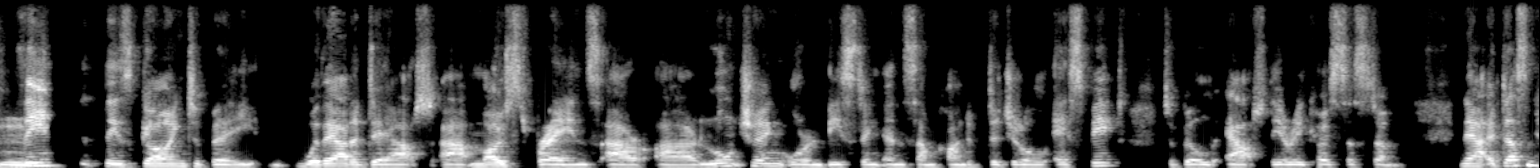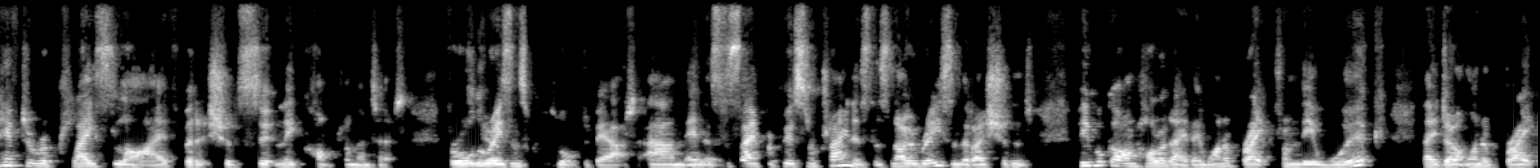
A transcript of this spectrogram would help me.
Mm. then there's going to be, without a doubt, uh, most brands are, are launching or investing in some kind of digital aspect to build out their ecosystem. Now, it doesn't have to replace live, but it should certainly complement it for all the Yeah. reasons we talked about. Um, and Yeah. it's the same for personal trainers. There's no reason that I shouldn't. People go on holiday, they want to break from their work, they don't want to break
